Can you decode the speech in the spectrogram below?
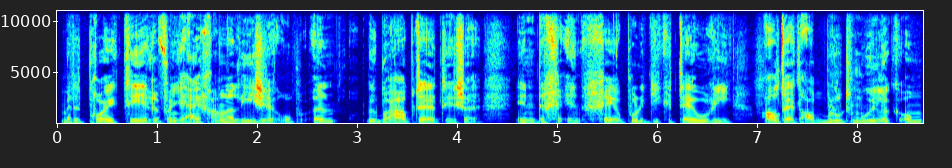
met het projecteren van je eigen analyse op een. Überhaupt, hè, het is uh, in de in geopolitieke theorie altijd al bloedmoeilijk om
